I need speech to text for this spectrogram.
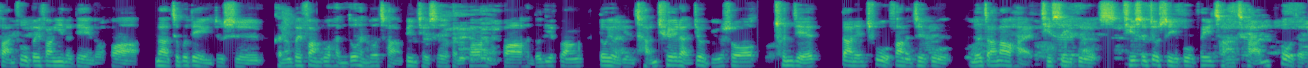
反复被放映的电影的话，那这部电影就是可能被放过很多很多场，并且是很花很花，很多地方都有点残缺了。就比如说春节大年初五放的这部《哪吒闹海》，其实一部其实就是一部非常残破的。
